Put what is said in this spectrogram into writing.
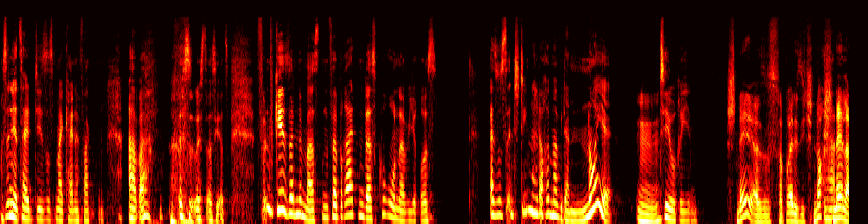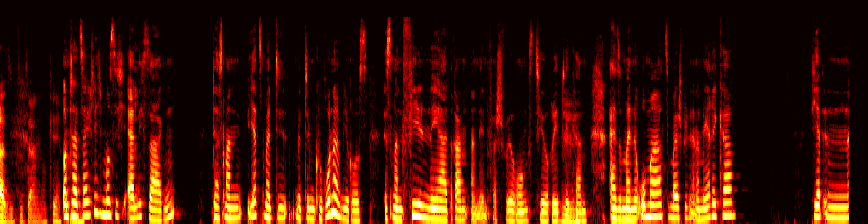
Es sind jetzt halt dieses Mal keine Fakten. Aber so ist das jetzt. 5G-Sendemasten verbreiten das Coronavirus. Also es entstehen halt auch immer wieder neue Theorien. Schnell, also es verbreitet sich noch Ja. schneller sozusagen. Okay. Und tatsächlich muss ich ehrlich sagen, dass man jetzt mit, mit dem Coronavirus ist man viel näher dran an den Verschwörungstheoretikern. Also meine Oma zum Beispiel in Amerika, die hat in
